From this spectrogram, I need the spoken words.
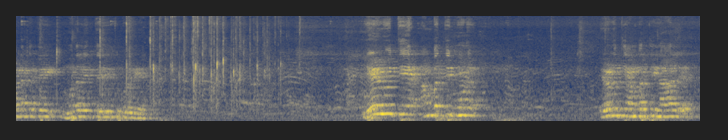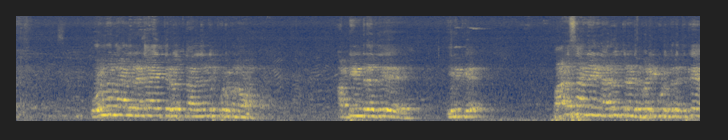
வணக்கத்தை முதலில் தெரிவித்துக் கொள்கிறேன். எழுநூத்தி ஐம்பத்தி மூணு எழுநூத்தி ஐம்பத்தி நாலு ஒன்று நாலு ரெண்டாயிரத்தி இருபத்தி நாலுல இருந்து கொடுக்கணும் அப்படின்றது இருக்கு. பாரசாலையின் அறுபத்தி ரெண்டு படி கொடுக்கறதுக்கு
